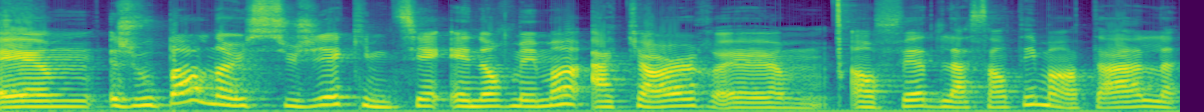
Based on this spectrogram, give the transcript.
Euh, je vous parle d'un sujet qui me tient énormément à cœur, euh, en fait, de la santé mentale.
